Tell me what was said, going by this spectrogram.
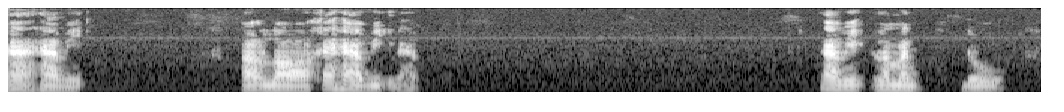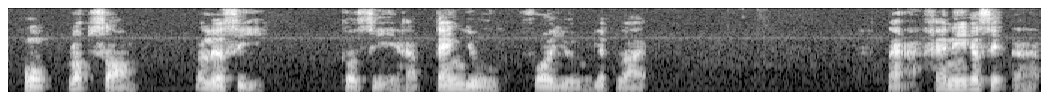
ห้าห้าวิเอารอแค่ห้าวินะครับห้าวิแล้วมัน ดูหกลบสองก็เหลือสี่กดสี่ครับ thank you for you เรียบร้อยนะแค่นี้ก็เสร็จนะครับ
